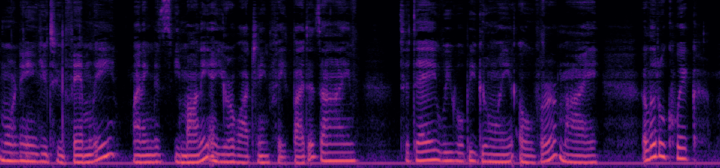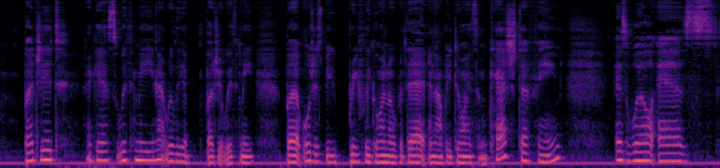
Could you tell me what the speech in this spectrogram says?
morning, YouTube family. My name is Imani, and you're watching Faith by Design. Today, we will be going over my a little quick budget, I guess, with me. Not really a budget with me, but we'll just be briefly going over that, and I'll be doing some cash stuffing, as well as,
